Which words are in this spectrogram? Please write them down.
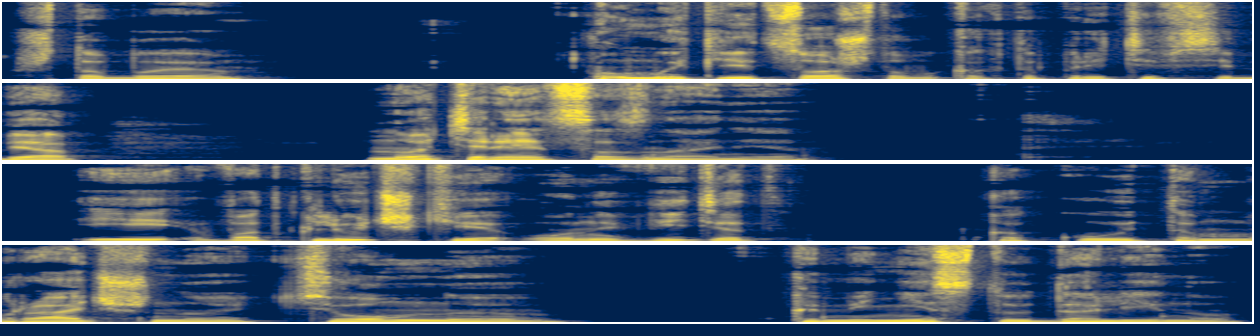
чтобы умыть лицо, чтобы как-то прийти в себя – но теряет сознание. И в отключке он видит какую-то мрачную, темную, каменистую долину.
